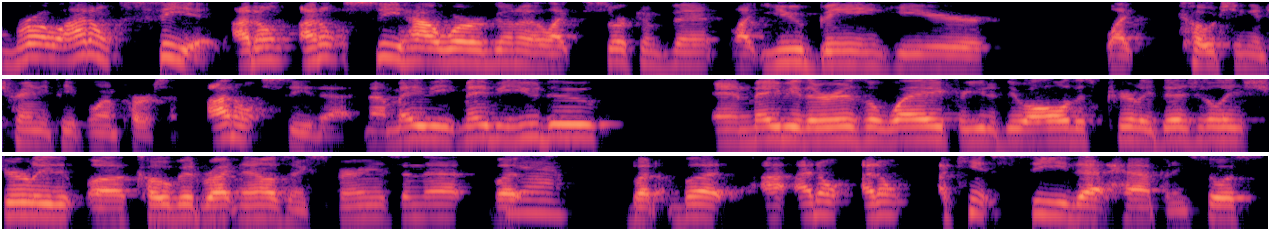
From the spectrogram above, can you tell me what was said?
bro i don't see it i don't i don't see how we're gonna like circumvent like you being here like coaching and training people in person. I don't see that. Now maybe maybe you do, and maybe there is a way for you to do all of this purely digitally. Surely uh, COVID right now is an experience in that, but yeah. but but I, I don't I don't I can't see that happening. So it's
